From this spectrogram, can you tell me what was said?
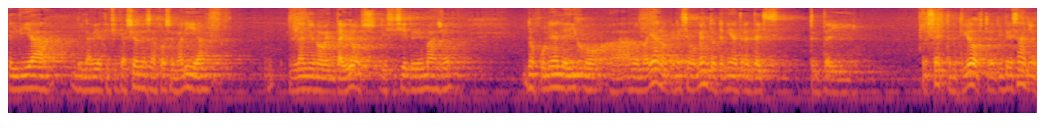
el día de la beatificación de San José María, en el año 92, 17 de mayo, don Julián le dijo a, don Mariano, que en ese momento tenía 30, 30 no sé, 32, 33 años,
